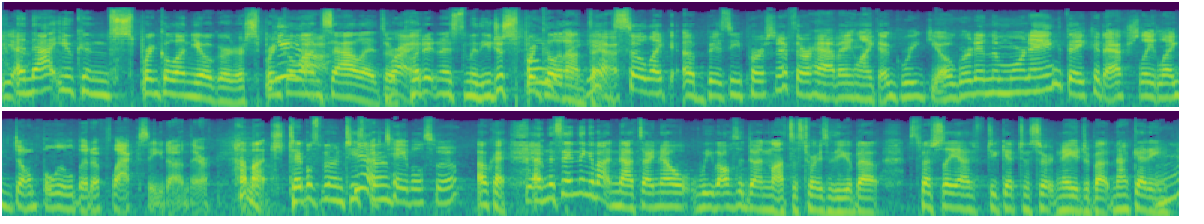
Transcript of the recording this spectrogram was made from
yeah. And that you can sprinkle on yogurt or sprinkle Yeah, on salads or right. put it in a smoothie. You just sprinkle it on things. Yeah, so like a busy person, if they're having like a Greek yogurt in the morning, they could actually like dump a little bit of flaxseed on there. How much? Tablespoon, teaspoon? Yeah, tablespoon. Okay. Yep. And the same thing about nuts. I know we've also done lots of stories with you about, especially after you get to a certain age, about not getting,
